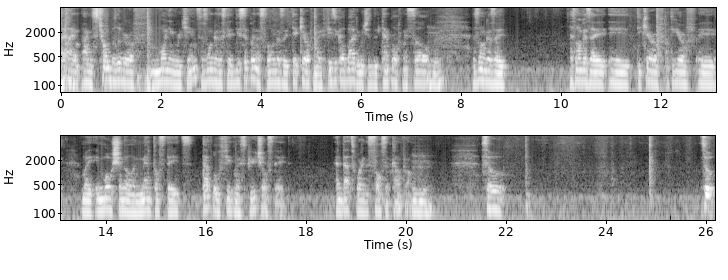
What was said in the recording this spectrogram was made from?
I, I'm, I'm a strong believer of morning routines. As long as I stay disciplined, as long as I take care of my physical body, which is the temple of my soul, Mhm. as long as I as long as I uh, take care of take care of uh, my emotional and mental states, that will feed my spiritual state, and that's where the soul set come from. Mhm. So, so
